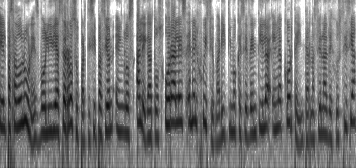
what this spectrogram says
El pasado lunes, Bolivia cerró su participación en los alegatos orales en el juicio marítimo que se ventila en la Corte Internacional de Justicia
